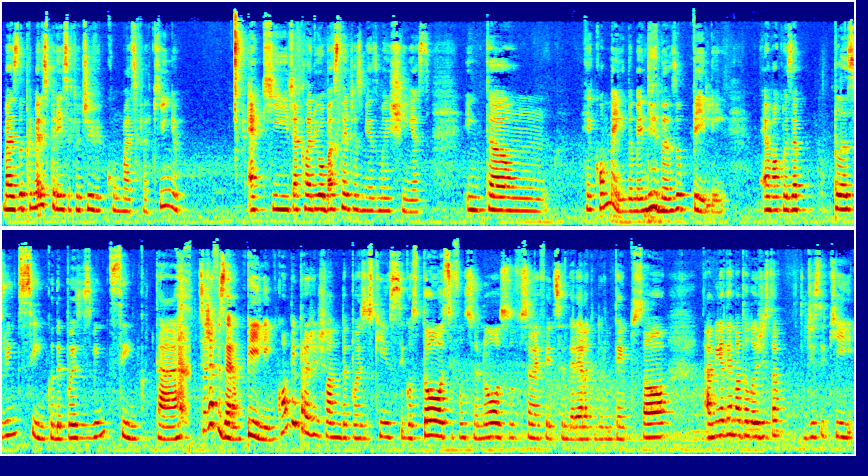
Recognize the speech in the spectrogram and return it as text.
Mas da primeira experiência que eu tive com o mais fraquinho é que já clareou bastante as minhas manchinhas. Então, recomendo, meninas, o peeling. É uma coisa plus 25, depois dos 25, tá? Vocês já fizeram peeling? Contem pra gente lá no Depois dos 15 se gostou, se funcionou, se é um efeito Cinderela que dura um tempo só. A minha dermatologista disse que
